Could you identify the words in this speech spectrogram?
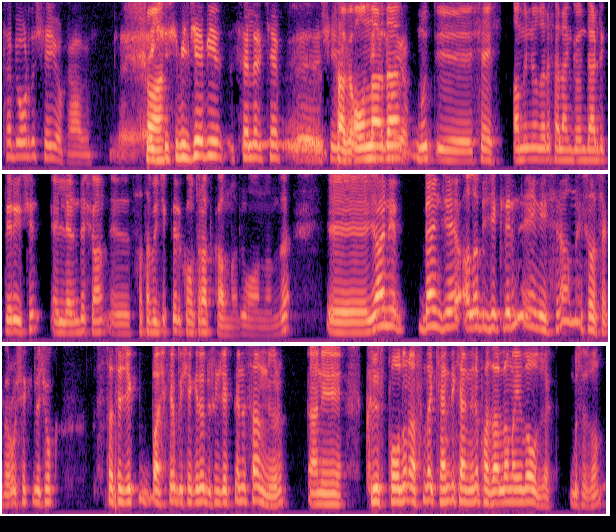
tabii orada şey yok abi. E, şu eşleşebileceği an, bir seller cap e, şey Tabii onlar da bu e, şey aminoları falan gönderdikleri için ellerinde şu an e, satabilecekleri kontrat kalmadı o anlamda. E, yani bence alabileceklerinin en iyisini almaya çalışacaklar. O şekilde çok stratejik başka bir şekilde düşüneceklerini sanmıyorum. Yani Chris Paul'un aslında kendi kendini pazarlama yılı olacak bu sezon.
